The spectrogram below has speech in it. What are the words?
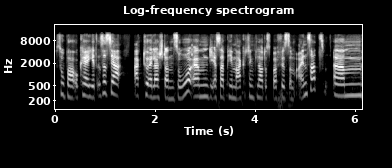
Super, okay. Jetzt ist es ja aktueller Stand so, ähm, die SAP Marketing Cloud ist bei FIS im Einsatz. Ähm,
